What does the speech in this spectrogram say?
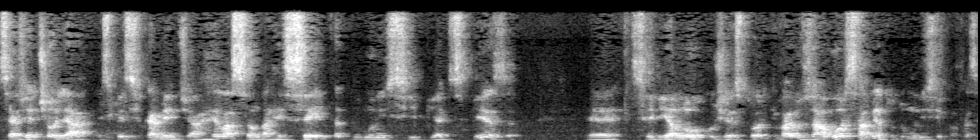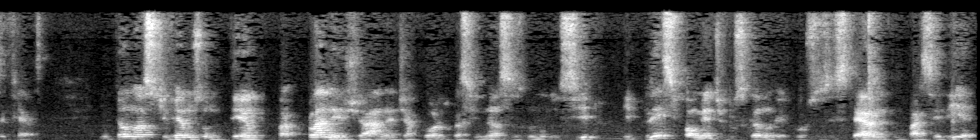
Se a gente olhar especificamente a relação da receita do município e a despesa, é, seria louco o gestor que vai usar o orçamento do município para fazer festa. Então, nós tivemos um tempo para planejar, né, de acordo com as finanças do município, e principalmente buscando recursos externos, com parceria,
